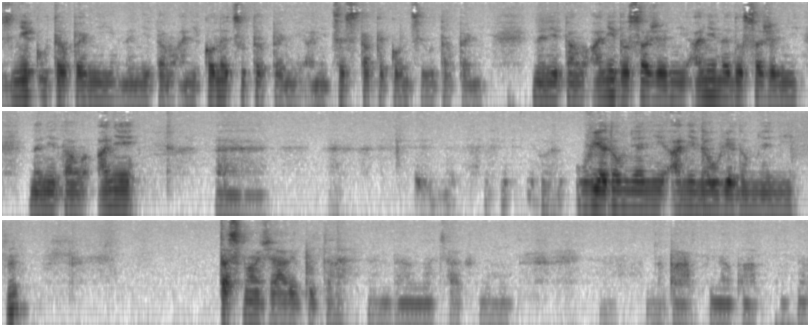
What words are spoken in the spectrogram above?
vznik utrpení, není tam ani konec utrpení, ani cesta ke konci utrpení. Není tam ani dosažení, ani nedosažení, není tam ani eh, uvědomění, ani neuvědomění. Hm? Tasma žáry puta. Na, na, na, na, na, na,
